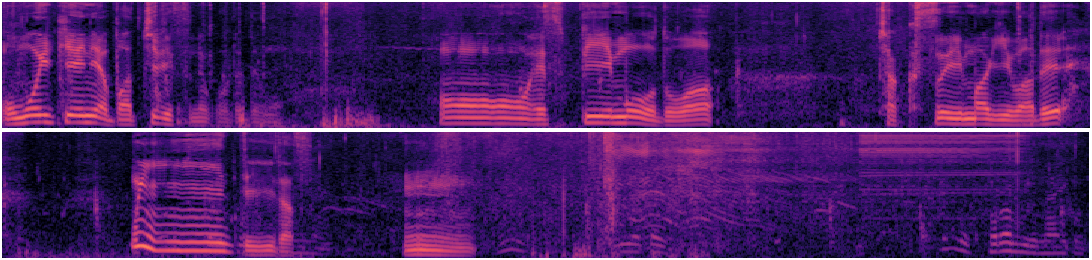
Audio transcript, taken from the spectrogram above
重い系にはバッチリですねこれでも。お SP モードは着水間際でウィーンって言い出す。うん。トラブルないことが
